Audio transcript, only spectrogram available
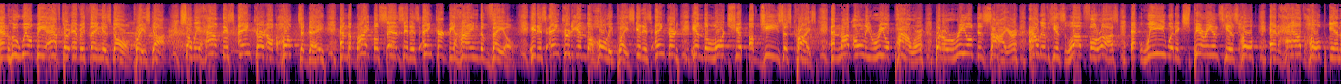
and who will be after everything is gone. Praise God. So we have this anchor of hope today, and the Bible says it is anchored behind the veil. It is anchored in the holy place. It is anchored in the lordship of Jesus Jesus Christ. And not only real power, but a real desire out of his love for us that we would experience his hope and have hope in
